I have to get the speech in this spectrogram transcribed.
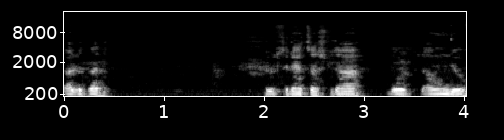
अलगद दुसऱ्याचा सुद्धा बोट लावून घेऊ.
